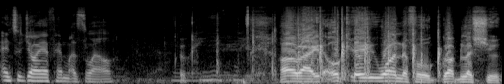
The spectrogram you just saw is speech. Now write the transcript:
and to Joy FM as well. All right. Okay. Wonderful. God bless you.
